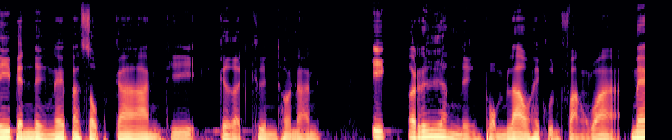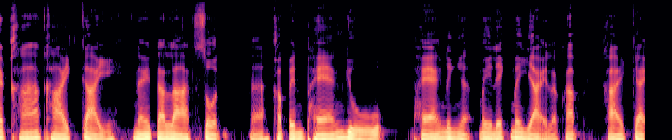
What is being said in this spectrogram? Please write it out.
นี่เป็นหนึ่งในประสบการณ์ที่เกิดขึ้นเท่านั้น อีกเรื่องหนึ่งผมเล่าให้คุณฟังว่า แม่ค้าขายไก่ในตลาดสดนะเขาเป็นแผงอยู่แผงหนึ่งอะไม่เล็กไม่ใหญ่หรอกครับ ขายไก่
